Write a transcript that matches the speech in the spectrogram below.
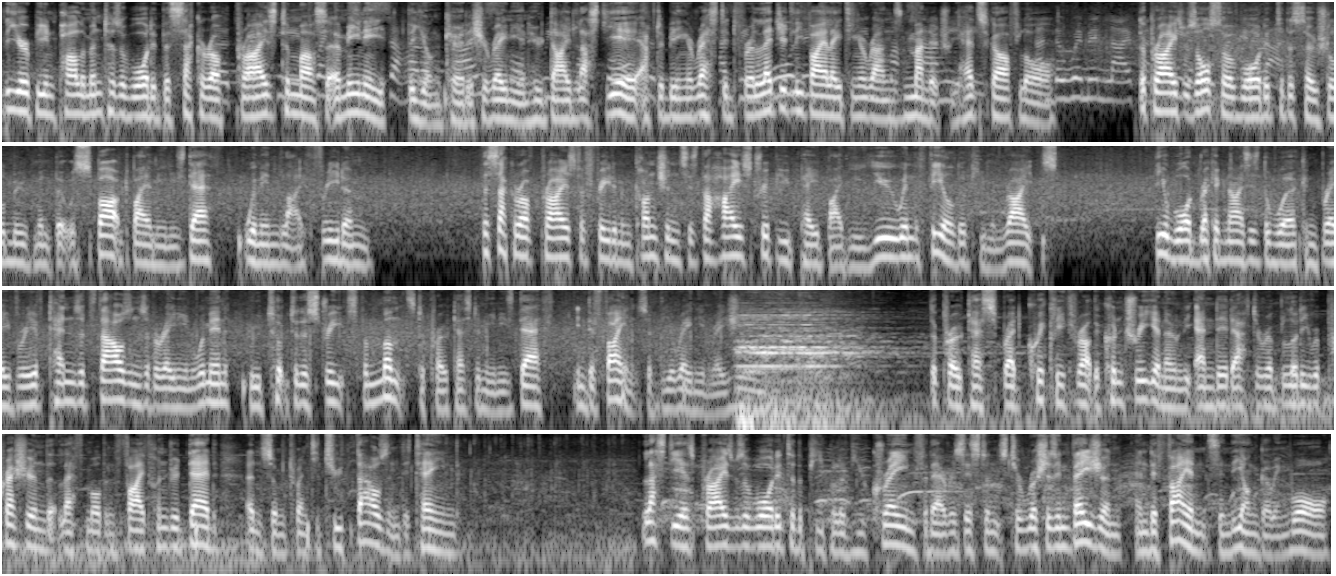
The European Parliament has awarded the Sakharov Prize to Mahsa Amini, the young Kurdish Iranian who died last year after being arrested for allegedly violating Iran's mandatory headscarf law. The prize was also awarded to the social movement that was sparked by Amini's death, Women Life Freedom. The Sakharov Prize for Freedom and Conscience is the highest tribute paid by the EU in the field of human rights. The award recognises the work and bravery of tens of thousands of Iranian women who took to the streets for months to protest Amini's death in defiance of the Iranian regime. The protests spread quickly throughout the country and only ended after a bloody repression that left more than 500 dead and some 22,000 detained. Last year's prize was awarded to the people of Ukraine for their resistance to Russia's invasion and defiance in the ongoing war.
